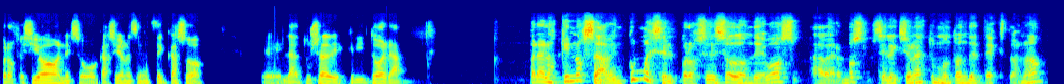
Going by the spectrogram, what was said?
profesiones o vocaciones, en este caso eh, la tuya de escritora. Para los que no saben, ¿cómo es el proceso donde vos, a ver, vos seleccionaste un montón de textos, ¿no?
